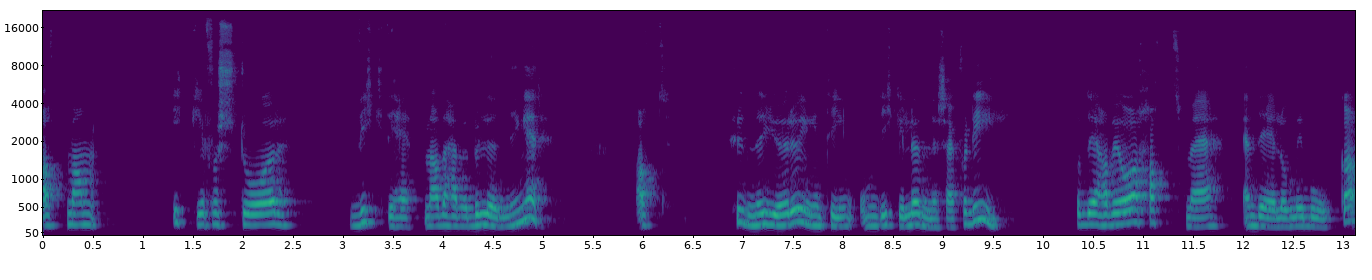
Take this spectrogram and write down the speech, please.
at man ikke forstår viktigheten av det her med belønninger. At hunder gjør jo ingenting om det ikke lønner seg for de. Så det har vi òg hatt med en del om i boka.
